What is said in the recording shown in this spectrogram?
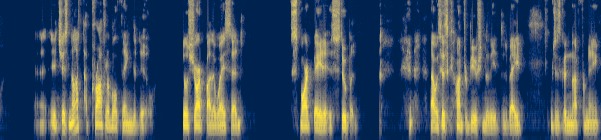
Uh, It's just not a profitable thing to do. Bill Sharpe, by the way, said, smart beta is stupid. that was his contribution to the debate, which is good enough for me.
